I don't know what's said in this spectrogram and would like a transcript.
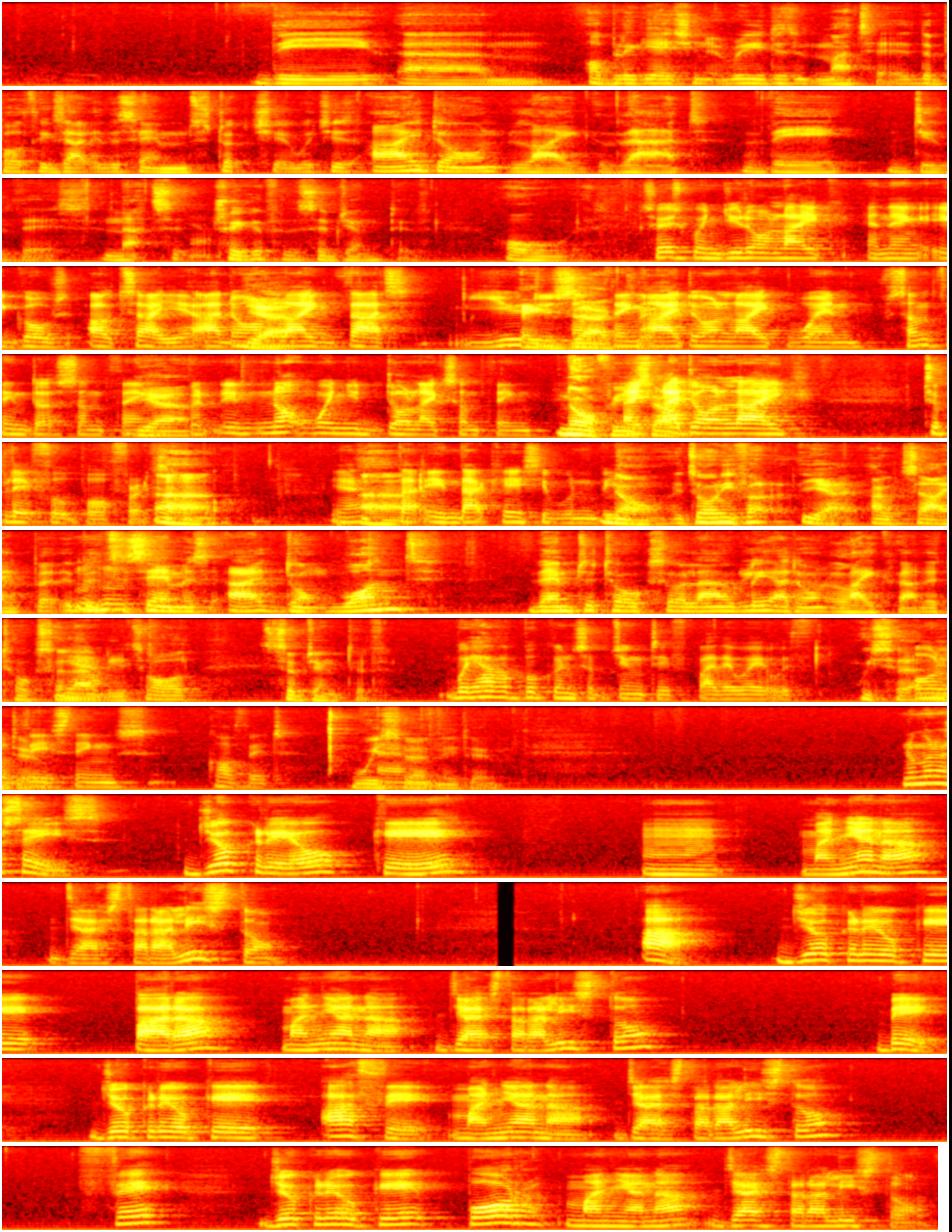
the um, obligation, it really doesn't matter. They're both exactly the same structure, which is I don't like that they do this. And that's a Yeah. trigger for the subjunctive. Always. So it's when you don't like, and then it goes outside. Yeah, I don't Yeah. like that you do something. Exactly. I don't like when something does something. Yeah. But it- not when you don't like something. No, for Like yourself. I don't like to play football, for example. Yeah. Uh-huh. That in that case it wouldn't be. No, it's only for, yeah, outside. But it's Mm-hmm. the same as I don't want them to talk so loudly. I don't like that they talk so Yeah. loudly. It's all subjunctive. We have a book on subjunctive, by the way, with We all of do. these things covered. We um, certainly do. Número 6. Yo creo que mm, mañana ya estará listo. A. Yo creo que para mañana ya estará listo. B. Yo creo que hace mañana ya estará listo. C. Yo creo que por mañana ya estará listo.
